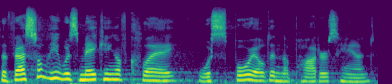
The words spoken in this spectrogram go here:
The vessel he was making of clay was spoiled in the potter's hand,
